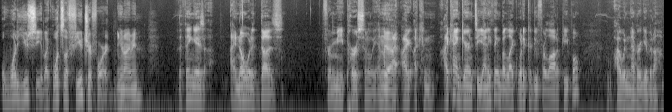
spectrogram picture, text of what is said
what do you see? Like what's the future for it? You know what I mean? The thing is, I know what it does for me personally, and Yeah. I, I, I can I can't guarantee anything, but like what it could do for a lot of people, I would never give it up.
